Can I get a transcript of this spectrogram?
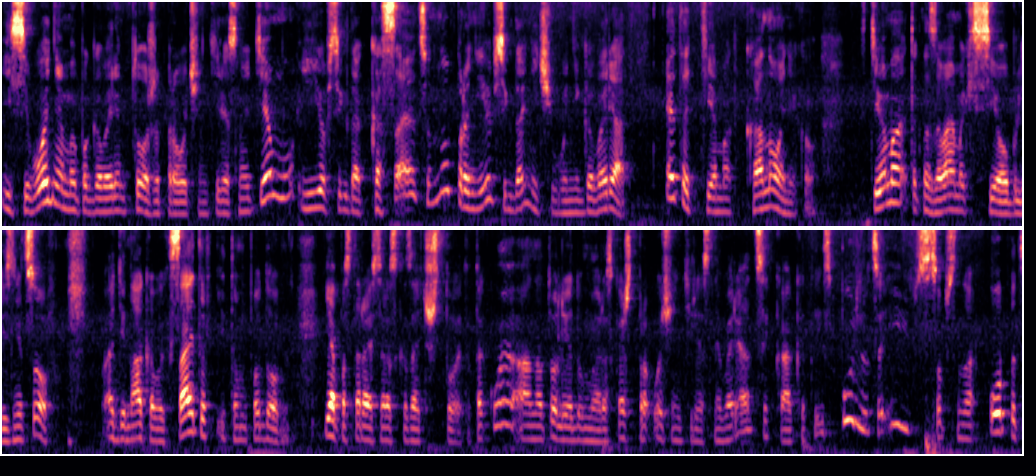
И сегодня мы поговорим тоже про очень интересную тему. Ее всегда касаются, но про нее всегда ничего не говорят. Это тема Canonical. Тема так называемых SEO-близнецов, одинаковых сайтов и тому подобное. Я постараюсь рассказать, что это такое, а Анатолий, я думаю, расскажет про очень интересные вариации, как это используется и, собственно, опыт,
